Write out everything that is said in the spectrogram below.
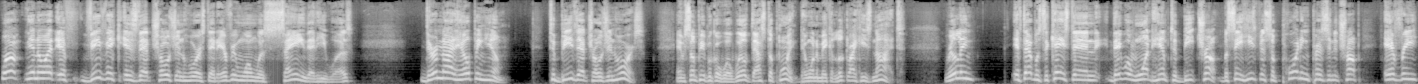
Well, you know what? If Vivek is that Trojan horse that everyone was saying that he was, they're not helping him to be that Trojan horse. And some people go, well, Will, that's the point. They want to make it look like he's not. Really? If that was the case, then they would want him to beat Trump. But see, he's been supporting President Trump every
